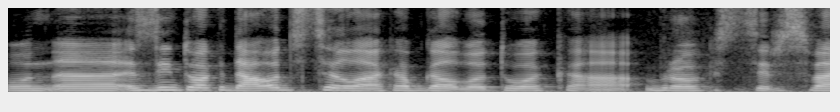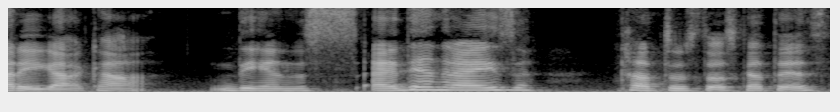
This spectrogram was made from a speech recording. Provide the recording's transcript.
Un uh, es zinu, to, ka daudz cilvēku apgalvo to, ka brokastis ir svarīgākā dienas ēdienreize. Kā tu to skaties?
